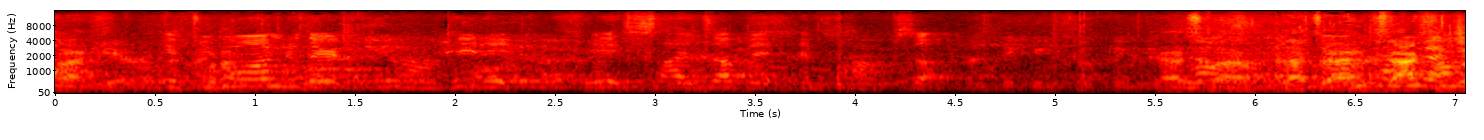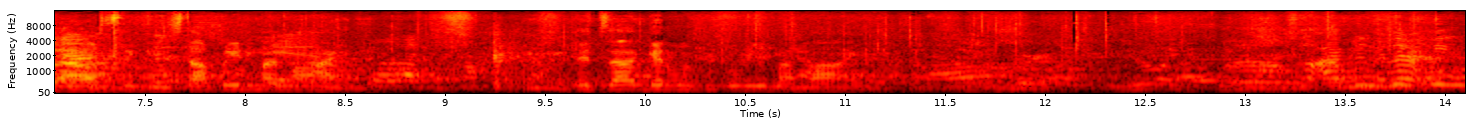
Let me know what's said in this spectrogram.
what I that if you go under there, hit it, it slides up it and pops up. I'm thinking something that's, what, that's exactly what I was thinking. Stop reading my mind. It's not good when people read my mind. So I've been thinking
